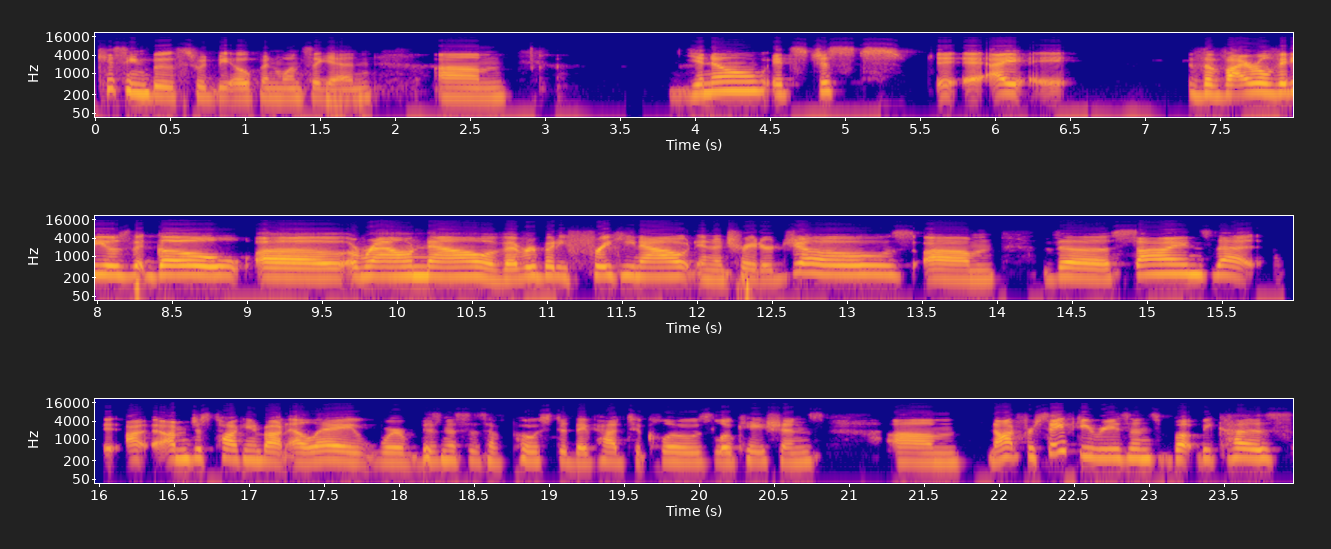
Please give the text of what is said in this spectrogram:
kissing booths would be open once again. Um, you know, it's just I, I the viral videos that go uh, around now of everybody freaking out in a Trader Joe's, um, the signs that I, am just talking about LA where businesses have posted they've had to close locations um, not for safety reasons, but because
